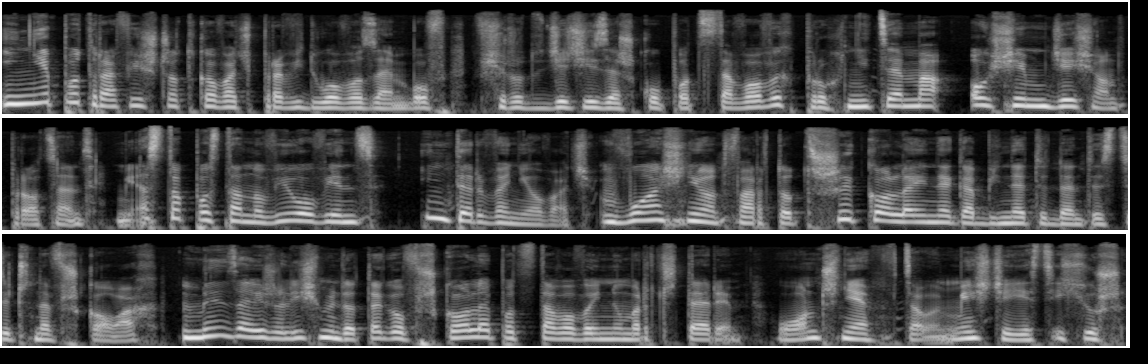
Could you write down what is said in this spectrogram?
i nie potrafi szczotkować prawidłowo zębów. Wśród dzieci ze szkół podstawowych próchnicę ma 80%. Miasto postanowiło więc interweniować. Właśnie otwarto trzy kolejne gabinety dentystyczne w szkołach. My zajrzeliśmy do tego w szkole podstawowej numer 4. Łącznie w całym mieście jest ich już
